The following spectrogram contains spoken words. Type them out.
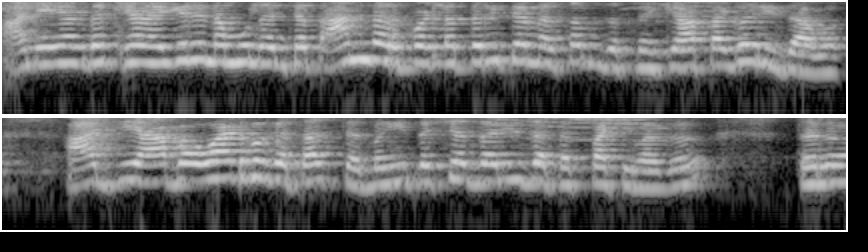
आणि एकदा खेळायला गेले ना मुलांच्यात अंधार पडला तरी त्यांना समजत नाही की आता घरी जावं. आजी आबा वाट बघत असतात मग इथं शेजारी जातात पाठीमागं. तर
